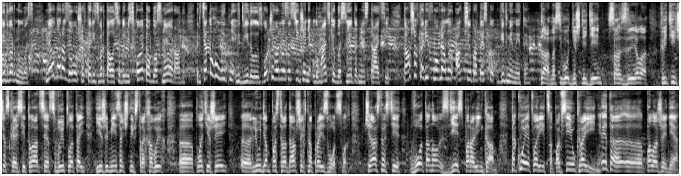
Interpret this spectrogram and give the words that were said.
відвернулась. Неодноразово шахтарі зверталися до міської та обласної ради. 30 липня відвідали узгоджувальне засідження у Луганській обласній адміністрації. Там шахтарів вмовляли акцію протесту відмінити. Да, на сегодняшний день созрела критическая ситуация с выплатой ежемесячных страховых э, платежей э, людям, пострадавших на производствах. В частности, вот оно здесь по ровенькам. Такое творится по всей Украине. Это э, положение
